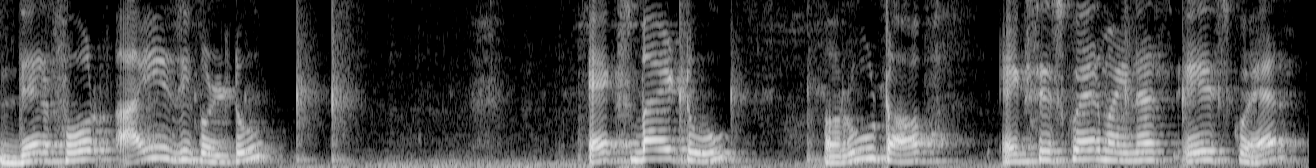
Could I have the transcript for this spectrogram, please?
therefore i is equal to x by 2 root of x square minus a square.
